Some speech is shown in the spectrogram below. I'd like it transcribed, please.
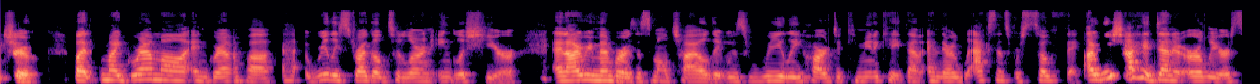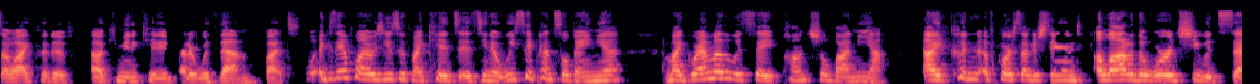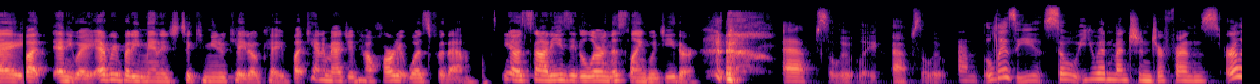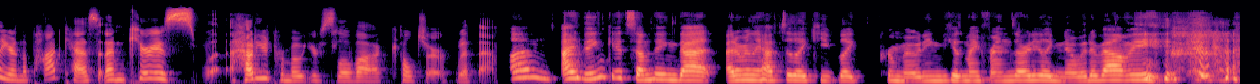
True. But my grandma and grandpa really struggled to learn English here. And I remember as a small child, it was really hard to communicate them, and their accents were so thick. I wish I had done it earlier so I could have uh, communicated better with them. But example I always use with my kids is, you know, we say Pennsylvania. My grandmother would say Pennsylvania. I couldn't, of course, understand a lot of the words she would say. But anyway, everybody managed to communicate okay. But can't imagine how hard it was for them. You know, it's not easy to learn this language either. Absolutely. Absolutely. Um, Lizzy, so you had mentioned your friends earlier in the podcast, and I'm curious, how do you promote your Slovak culture with them? Um, I think it's something that I don't really have to like keep like promoting because my friends already like know it about me.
